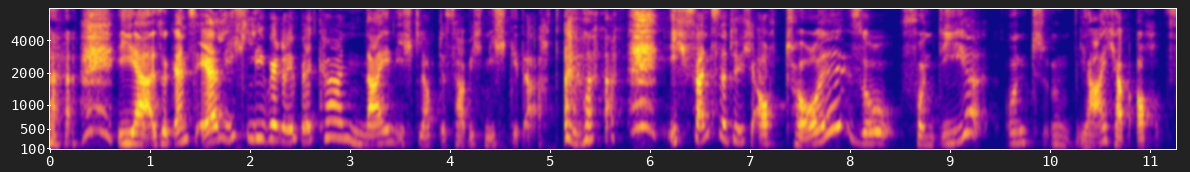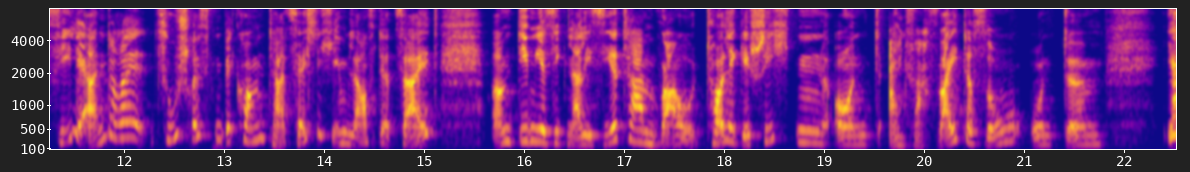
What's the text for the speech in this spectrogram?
ja, also ganz ehrlich, liebe Rebecca, nein, ich glaube, das habe ich nicht gedacht. ich fand es natürlich auch toll, so von dir. Und mm, ja, ich habe auch viele andere Zuschriften bekommen, tatsächlich im Lauf der Zeit, ähm, die mir signalisiert haben, wow, tolle Geschichten und einfach weiter so. Und ähm, ja,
